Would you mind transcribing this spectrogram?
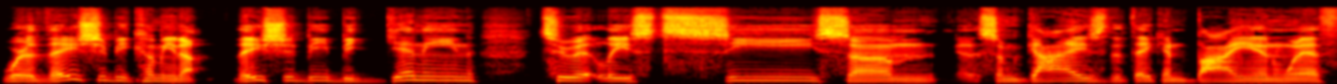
where they should be coming up. They should be beginning to at least see some some guys that they can buy in with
